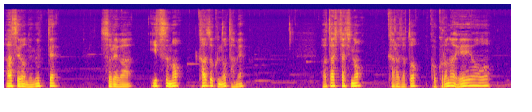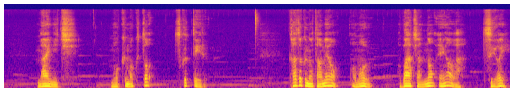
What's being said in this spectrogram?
汗を拭ってそれはいつも家族のため。私たちの体と心の栄養を毎日黙々と作っている。家族のためを思うおばあちゃんの笑顔は強い。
